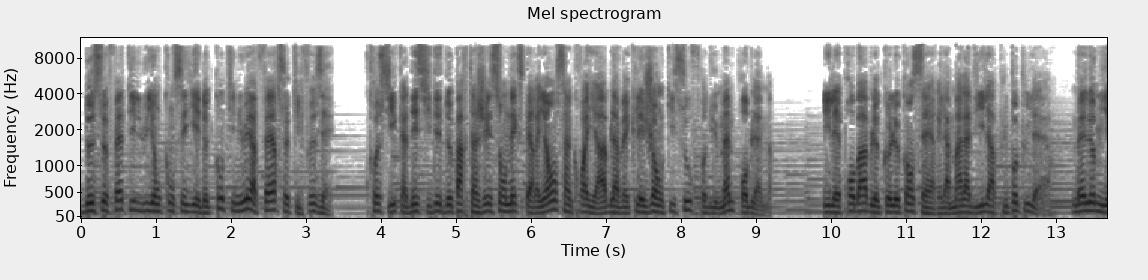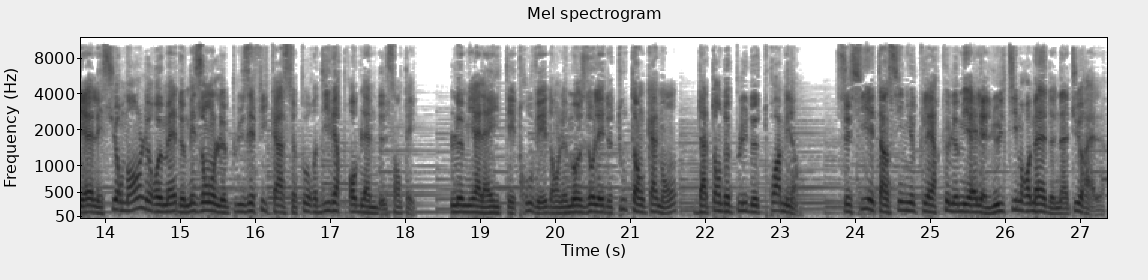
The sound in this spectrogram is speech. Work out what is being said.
De ce fait ils lui ont conseillé de continuer à faire ce qu'il faisait. Krusik a décidé de partager son expérience incroyable avec les gens qui souffrent du même problème. Il est probable que le cancer est la maladie la plus populaire mais le miel est sûrement le remède maison le plus efficace pour divers problèmes de santé. Le miel a été trouvé dans le mausolée de Toutankhamon, datant de plus de 3000 ans. Ceci est un signe clair que le miel est l'ultime remède naturel.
